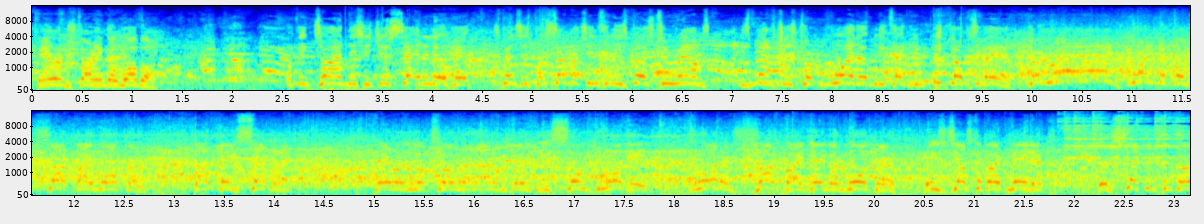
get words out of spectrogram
Fearon starting to wobble. I think tiredness is just setting a little bit. Spencer's put so much into these first two rounds. His mouth just dropped wide open. He's taking in big gulps of air. Good right! Wonderful shot by Walker. That may settle it. Fearon looks over at Adam Booth. He's so groggy. What a shot by David Walker. He's just about made it. There's seconds to go.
